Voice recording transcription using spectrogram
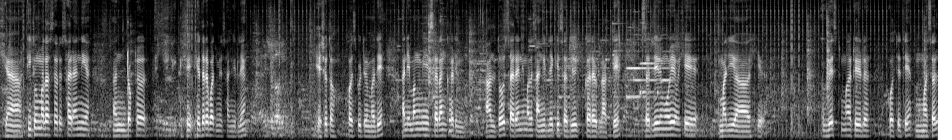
ह्या- तिथून मला सर सरांनी आणि डॉक्टर हे हैदराबादमध्ये सांगितले. यशोदा हॉस्पिटलमध्ये. आणि मग मी सरांकडे आलतो. सरांनी मला सांगितले की सर्जरी करावी लागते. सर्जरीमुळे हे माझी हे वेस्ट मटेरियल होते ते मसल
